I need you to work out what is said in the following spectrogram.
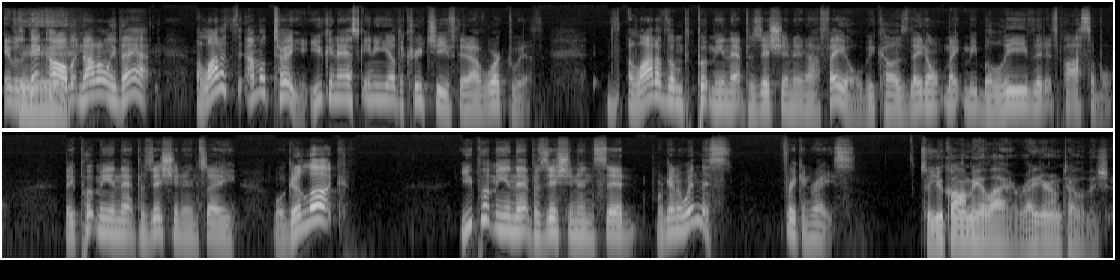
It was a pit call, but not only that, a lot of th- I'm gonna tell you, you can ask any other crew chief that I've worked with. A lot of them put me in that position and I fail because they don't make me believe that it's possible. They put me in that position and say, "Well, good luck." You put me in that position and said, "We're gonna win this freaking race." So you're calling me a liar right here on television.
